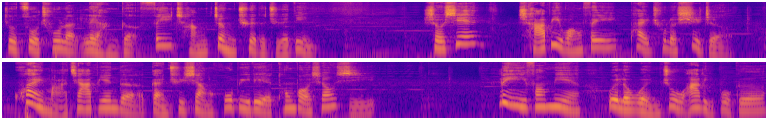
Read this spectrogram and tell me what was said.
就做出了两个非常正确的决定。首先，察必王妃派出了使者，快马加鞭地赶去向忽必烈通报消息。另一方面，为了稳住阿里不哥，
